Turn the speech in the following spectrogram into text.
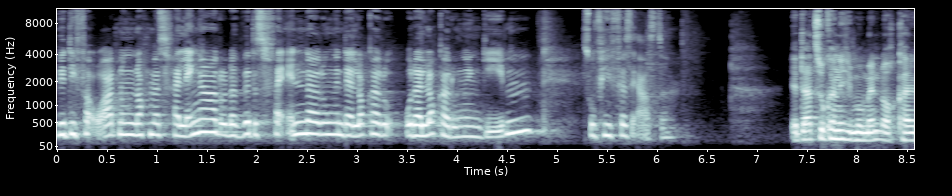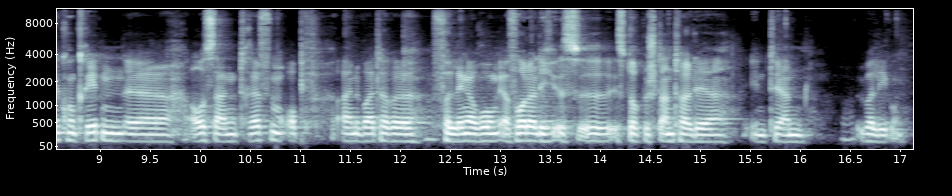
Wird die Verordnung nochmals verlängert oder wird es Veränderungen der Locker oder Lockerungen geben? So viel fürs Erste. Ja, dazu kann ich im Moment noch keine konkreten äh, Aussagen treffen. Ob eine weitere Verlängerung erforderlich ist, äh, ist doch Bestandteil der internen Überlegungen.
